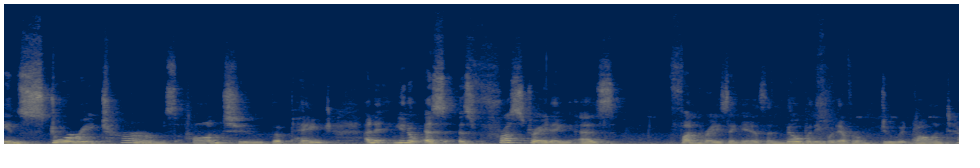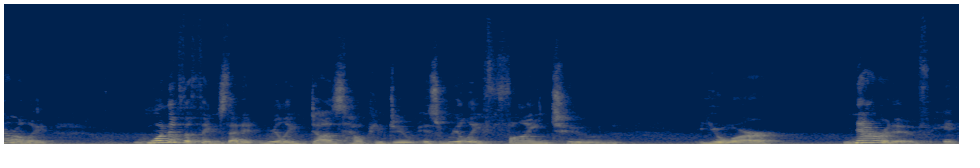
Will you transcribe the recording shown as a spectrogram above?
in story terms onto the page. And it, you know, as as frustrating as fundraising is, and nobody would ever do it voluntarily. One of the things that it really does help you do is really fine tune your narrative. It,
